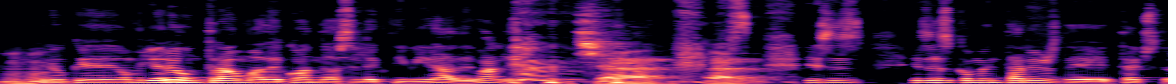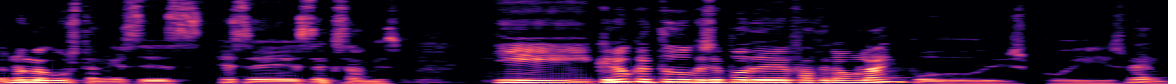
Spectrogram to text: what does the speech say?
Uh -huh. Creo que o mellor é un trauma de cando a selectividade, vale? Xa, claro. eses, eses comentarios de texto, non me gustan eses, eses exames. E creo que todo o que se pode facer online, pois pois ben.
